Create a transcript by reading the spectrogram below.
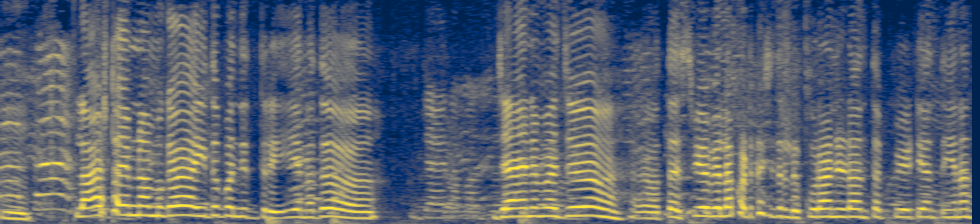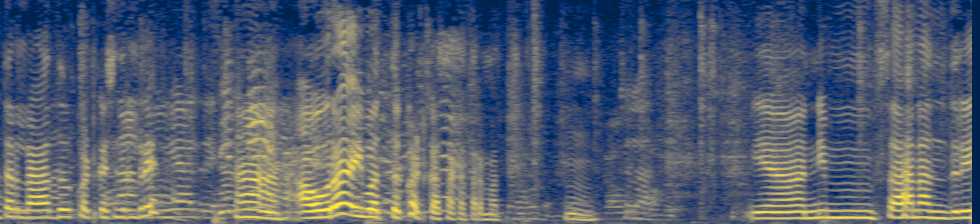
ಹ್ಞೂ ಲಾಸ್ಟ್ ಟೈಮ್ ನಮ್ಗೆ ಇದು ಬಂದಿದ್ರಿ ಏನದು? ಜಯನಮಜ್ ತಸ್ವಿ ಅವೆಲ್ಲ ಕಟ್ಕಸಿದ್ರಲ್ರಿ. ಕುರಾನ್ ಇಡೋ ಅಂತ ಪೇಟಿ ಅಂತ ಏನಂತಾರಲ್ಲ, ಅದು ಕಟ್ಕಸಿದ್ರಲ್ರಿ? ಹಾ, ಅವರ ಇವತ್ತು ಕಟ್ಕಸಾಕತ್ತಾರ ಮತ್ತೆ. ಹ್ಞೂ ನಿಮ್ಮ ಸಹನಂದ್ರಿ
